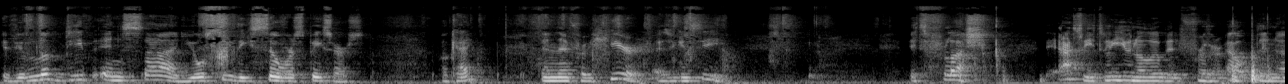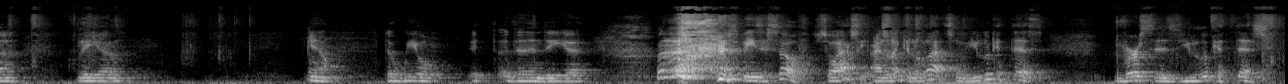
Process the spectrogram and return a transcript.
If you look deep inside, you'll see these silver spacers, okay? And then from here, as you can see, it's flush. Actually, it's even a little bit further out than uh, the, uh, you know, the wheel, it, than the uh, space itself. So actually, I like it a lot. So you look at this versus you look at this.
